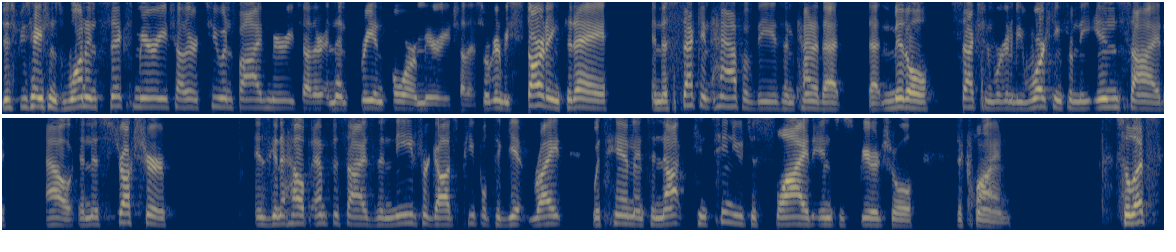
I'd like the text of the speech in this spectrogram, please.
disputations one and six mirror each other, two and five mirror each other, and then three and four mirror each other. So we're going to be starting today in the second half of these and kind of that that middle section. We're going to be working from the inside out, and this structure is going to help emphasize the need for God's people to get right with Him and to not continue to slide into spiritual decline. So let's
